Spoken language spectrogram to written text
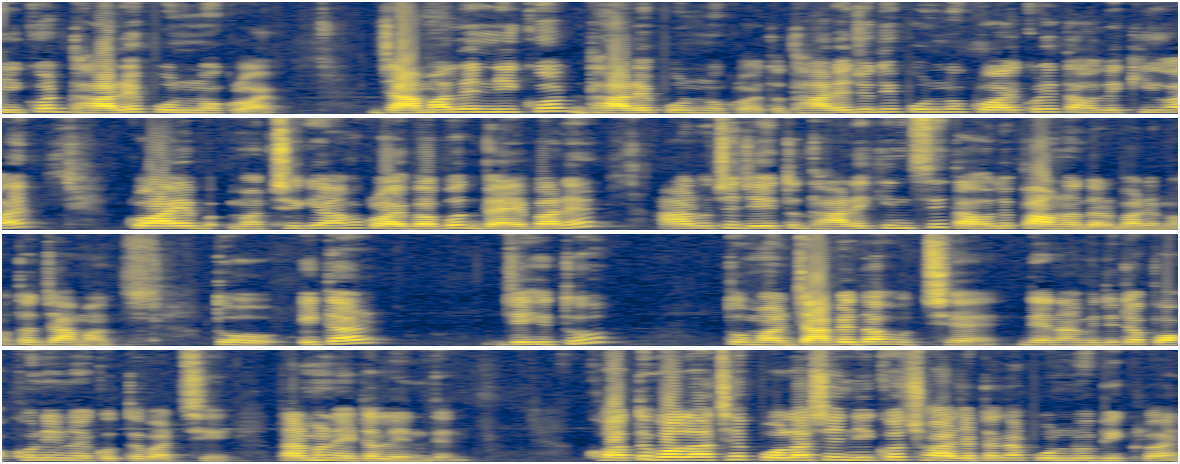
নিকট ধারে পণ্য ক্রয়। জামালের নিকট ধারে পণ্য ক্রয়। তো ধারে যদি পণ্য ক্রয় করি, তাহলে কি হয়? ক্রয় হচ্ছে কি আমার ক্রয় বাবদ ব্যয় বাড়ে। আর হচ্ছে যেহেতু ধারে কিনছি, তাহলে পাওনাদার বাড়ে অর্থাৎ জামাত। তো এটার যেহেতু তোমার জাবেদা হচ্ছে, দেন আমি দুইটা পক্ষ নির্ণয় করতে পারছি, তার মানে এটা লেনদেন। ক্ষতে বলা আছে পলাশের নিকট ছয় হাজার টাকার পণ্য বিক্রয়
